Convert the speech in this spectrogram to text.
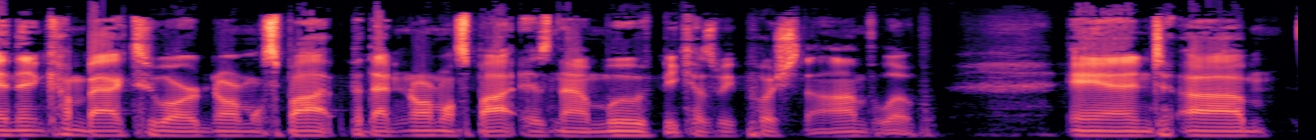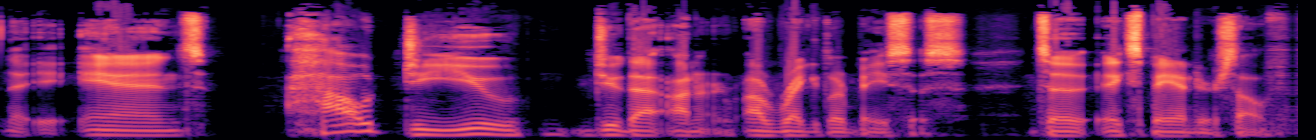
and then come back to our normal spot. But that normal spot has now moved because we pushed the envelope. And, um, and how do you do that on a regular basis to expand yourself?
